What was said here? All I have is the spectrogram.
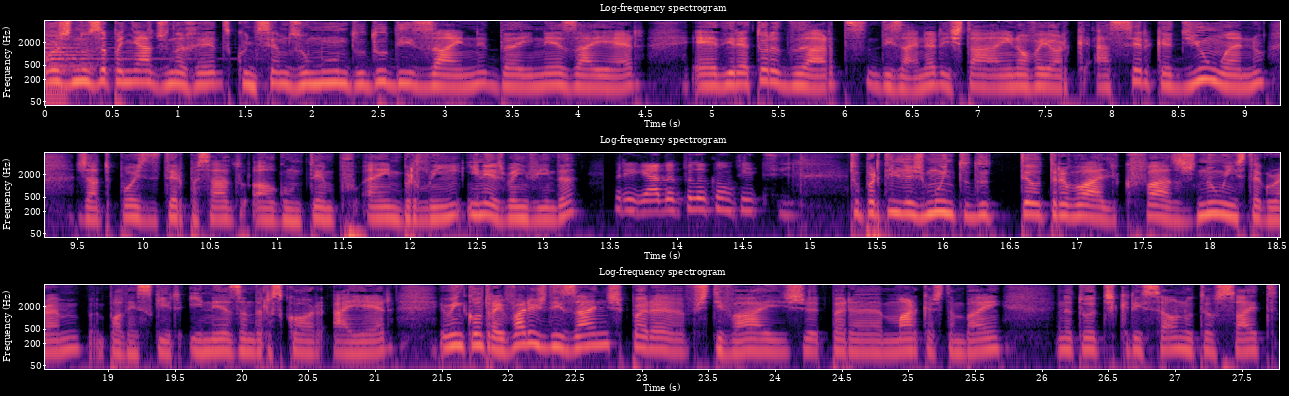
Hoje, nos Apanhados na Rede, conhecemos o mundo do design da Inês Ayer. É diretora de arte, designer, e está em Nova York há cerca de um ano, já depois de ter passado algum tempo em Berlim. Inês, bem-vinda. Obrigada pelo convite. Tu partilhas muito do teu trabalho que fazes no Instagram, podem seguir Inês underscore Ayer. Eu encontrei vários designs para festivais, para marcas também. Na tua descrição, no teu site,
